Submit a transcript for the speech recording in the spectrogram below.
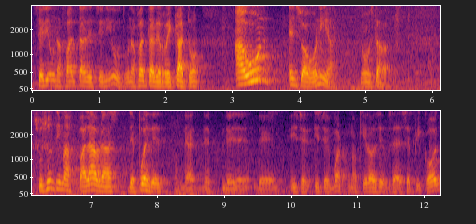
sería una falta de cheniut, una falta de recato aún en su agonía, como estaba. Sus últimas palabras, después de, hice, bueno, no quiero decir, o sea, se picó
